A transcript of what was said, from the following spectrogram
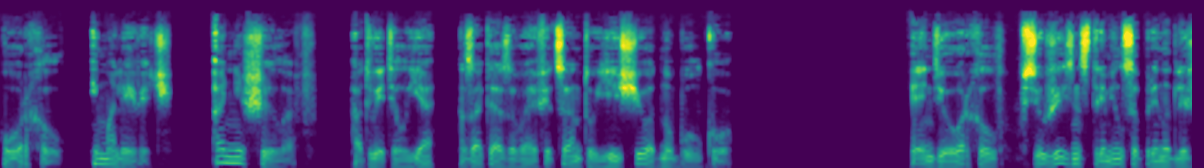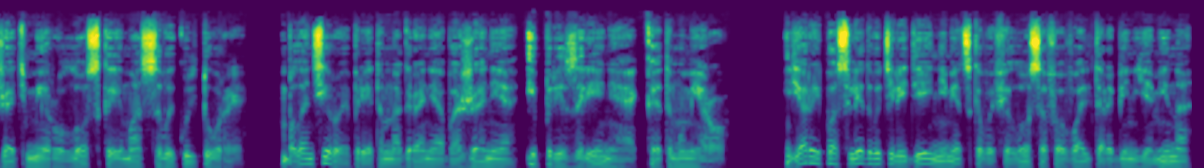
Орхол и Малевич, а не Шилов», — ответил я, заказывая официанту еще одну булку. Энди Орхол всю жизнь стремился принадлежать миру лоска и массовой культуры, балансируя при этом на грани обожания и презрения к этому миру. Ярый последователь идей немецкого философа Вальтера Беньямина,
